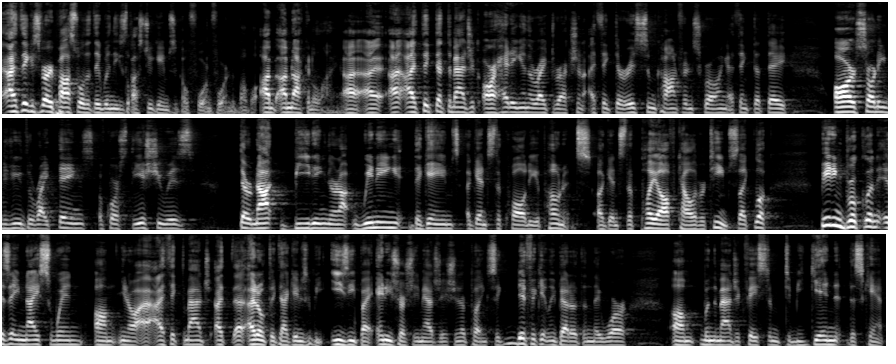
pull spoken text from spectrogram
I think it's very possible that they win these last two games and go four and four in the bubble. I'm, I'm not going to lie. I, I, I think that the Magic are heading in the right direction. I think there is some confidence growing. I think that they are starting to do the right things. Of course, the issue is they're not beating, they're not winning the games against the quality opponents, against the playoff caliber teams. Like, look, Beating Brooklyn is a nice win. Um, you know, I, I think the match. I, I, don't think that game is going to be easy by any stretch of the imagination. They're playing significantly better than they were um, when the Magic faced them to begin this camp,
